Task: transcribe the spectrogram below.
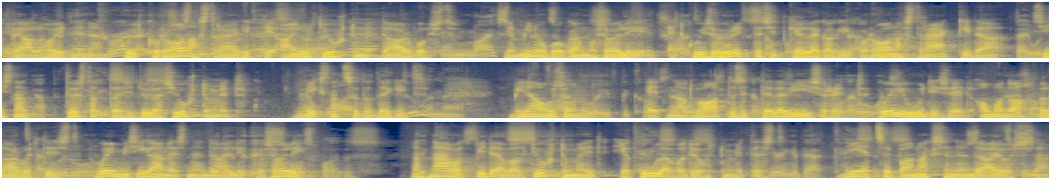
peal hoidmine, kuid koroonast räägiti ainult juhtumite arvust. ja minu kogemus oli, et kui sa üritasid kellegagi koroonast rääkida, siis nad tõstatasid üles juhtumid. miks nad seda tegid? mina usun, et nad vaatasid televiisorit või uudiseid oma tahvelarvutist või mis iganes nende allikas oli. Nad näevad pidevalt juhtumeid ja kuulevad juhtumitest, nii et see pannakse nende ajusse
